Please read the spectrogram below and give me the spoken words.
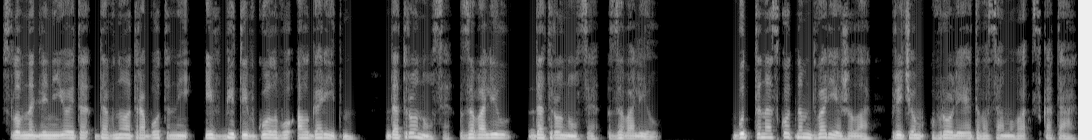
Словно для нее это давно отработанный и вбитый в голову алгоритм. Дотронулся, завалил, дотронулся, завалил будто на скотном дворе жила, причем в роли этого самого скота.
